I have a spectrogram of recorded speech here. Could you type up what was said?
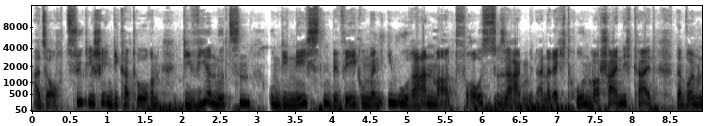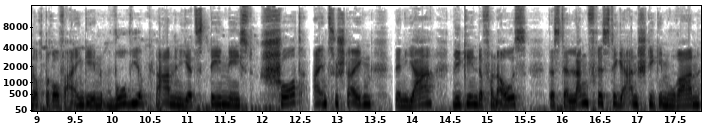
also auch zyklische Indikatoren, die wir nutzen, um die nächsten Bewegungen im Uranmarkt vorauszusagen mit einer recht hohen Wahrscheinlichkeit. Dann wollen wir noch darauf eingehen, wo wir planen, jetzt demnächst short einzusteigen. Denn ja, wir gehen davon aus, dass der langfristige Anstieg im Uran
